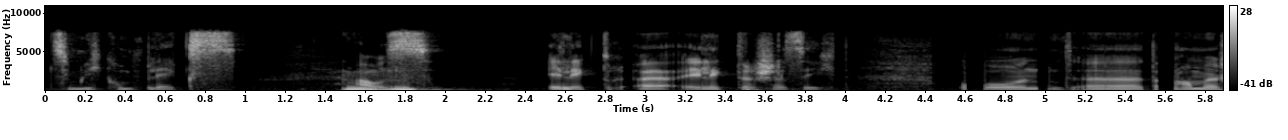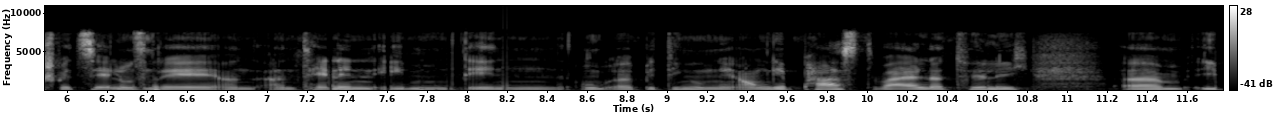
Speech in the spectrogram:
ziemlich komplex mhm. aus elektri äh, elektrischer Sicht. Und äh, da haben wir speziell unsere Antennen eben den äh, Bedingungen angepasst, weil natürlich ähm, ich,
